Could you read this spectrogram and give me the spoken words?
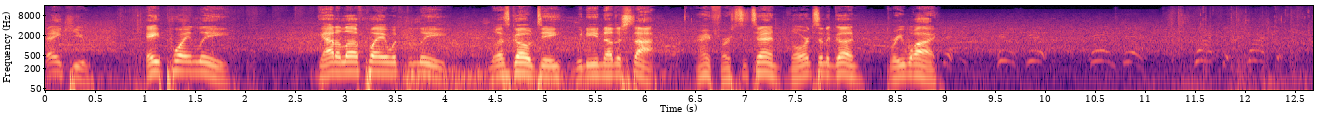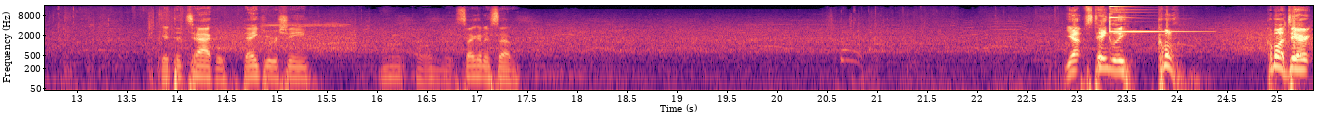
Thank you. Eight point lead. Gotta love playing with the lead. Let's go, D. We need another stop. All right, first to 10. Lawrence in the gun. Three wide. Get the tackle. Thank you, Rasheem. Second and seven. Yep, Stingley. Come on. Come on, Derek.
